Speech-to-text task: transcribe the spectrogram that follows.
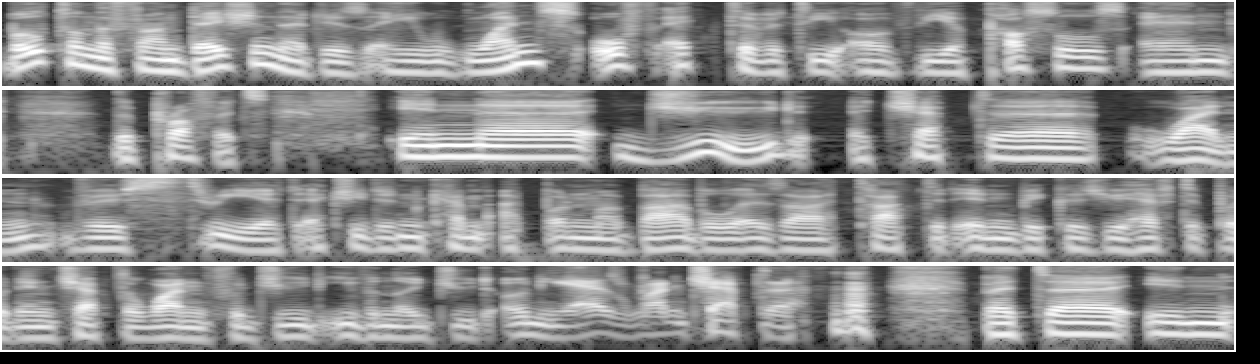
Built on the foundation that is a once off activity of the apostles and the prophets. In uh, Jude, uh, chapter 1, verse 3, it actually didn't come up on my Bible as I typed it in because you have to put in chapter 1 for Jude, even though Jude only has one chapter. but uh, in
